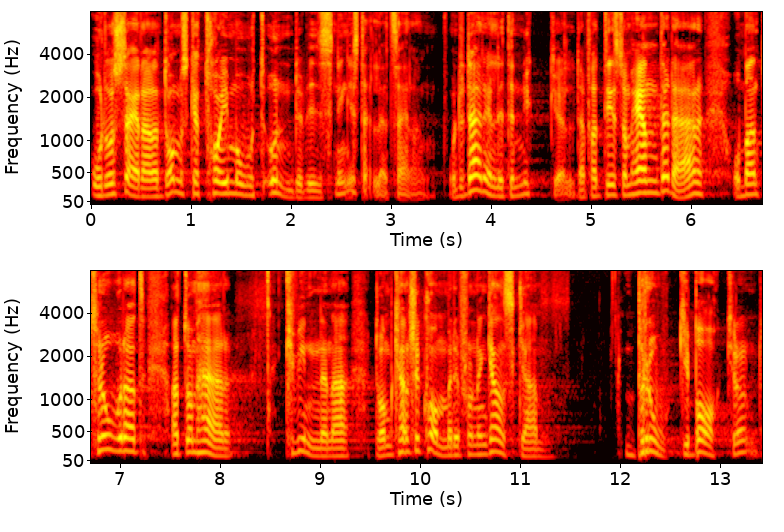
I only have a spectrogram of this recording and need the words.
och då säger han att de ska ta emot undervisning istället. Säger han. Och det där är en liten nyckel. Därför att det som händer där, och man tror att, att de här kvinnorna, de kanske kommer ifrån en ganska brokig bakgrund.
